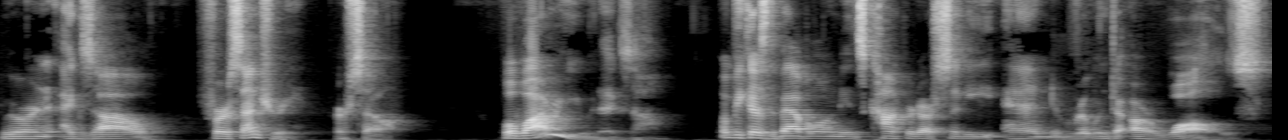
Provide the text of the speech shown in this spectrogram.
we were in exile for a century or so. Well, why were you in exile? Well, because the Babylonians conquered our city and ruined our walls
